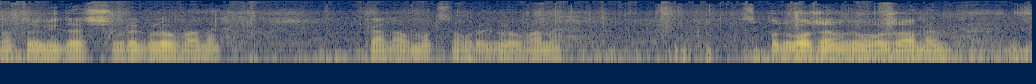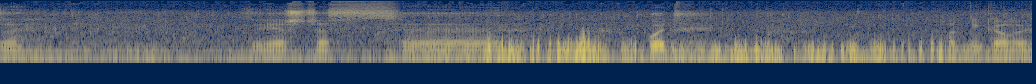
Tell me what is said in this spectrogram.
No tu widać uregulowany kanał, mocno uregulowany. Podłożem wyłożonym. Z, z jeszcze z e, płyt chodnikowych.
